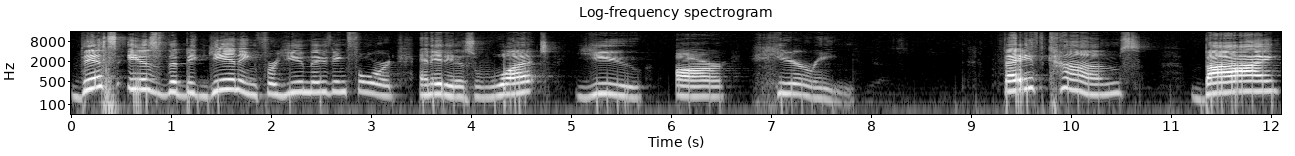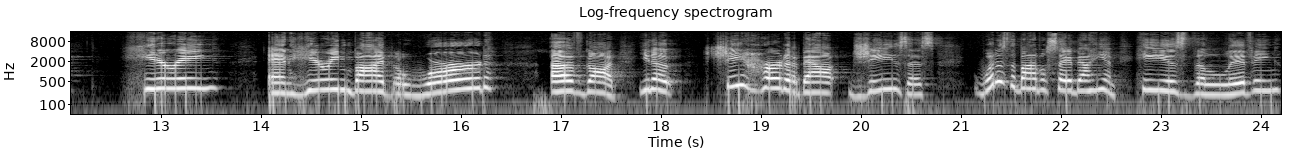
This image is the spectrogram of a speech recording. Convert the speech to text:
this is the beginning for you moving forward, and it is what you are hearing. Faith comes by hearing and hearing by the word of God. You know, she heard about Jesus. What does the Bible say about him? He is the living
